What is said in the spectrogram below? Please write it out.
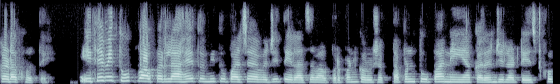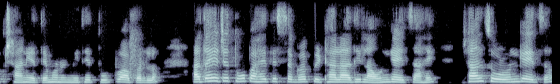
कडक होते. इथे मी तूप वापरलं आहे. तुम्ही तुपाच्या ऐवजी तेलाचा वापर पण करू शकता. पण तुपाने या करंजीला टेस्ट खूप छान येते म्हणून मी इथे तूप वापरलं. आता हे जे तूप आहे ते सगळं पिठाला आधी लावून घ्यायचं आहे. छान चोळून घ्यायचं.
